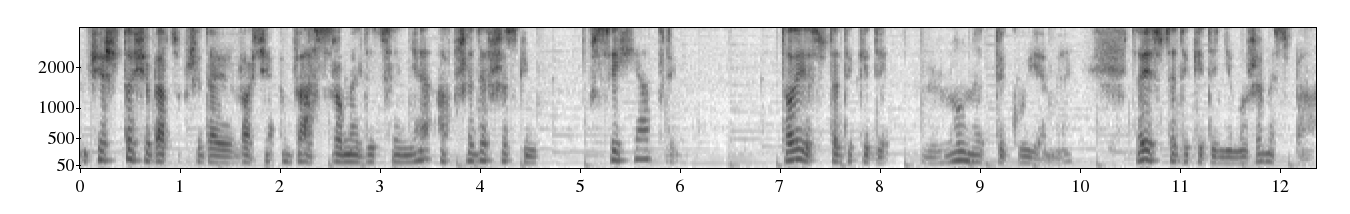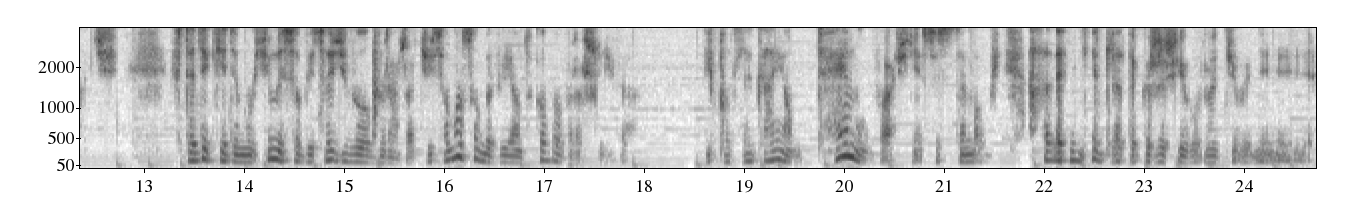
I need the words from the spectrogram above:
wiesz, to się bardzo przydaje właśnie w astromedycynie, a przede wszystkim w psychiatrii. To jest wtedy, kiedy lunatykujemy, to jest wtedy, kiedy nie możemy spać, wtedy, kiedy musimy sobie coś wyobrażać i są osoby wyjątkowo wrażliwe i podlegają temu właśnie systemowi, ale nie dlatego, że się urodziły. Nie, nie, nie.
